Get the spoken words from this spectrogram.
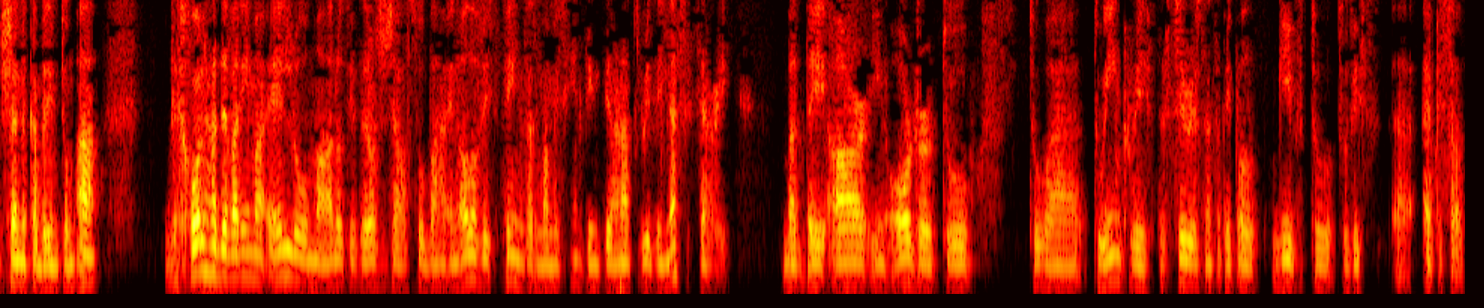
שמקבלים טומאה, וכל הדברים האלו מעלות יתרות שעשו בה, and all of these things that mom is hinting they are not really necessary, but they are in order to to uh, to increase the seriousness that people give to to this uh, episode.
